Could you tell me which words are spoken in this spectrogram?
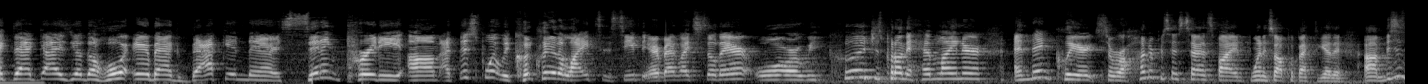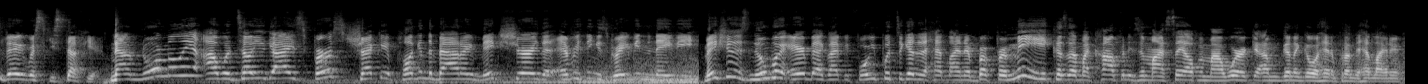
Like that, guys, you have the whole airbag back in there, sitting pretty. Um, at this point, we could clear the lights and see if the airbag light's still there, or we could just put on the headliner and then clear it so we're 100% satisfied when it's all put back together. Um, this is very risky stuff here. Now, normally, I would tell you guys, first check it, plug in the battery, make sure that everything is gravy in the Navy, make sure there's no more airbag light before you put together the headliner, but for me, because of my confidence in myself and my work, I'm gonna go ahead and put on the headliner.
